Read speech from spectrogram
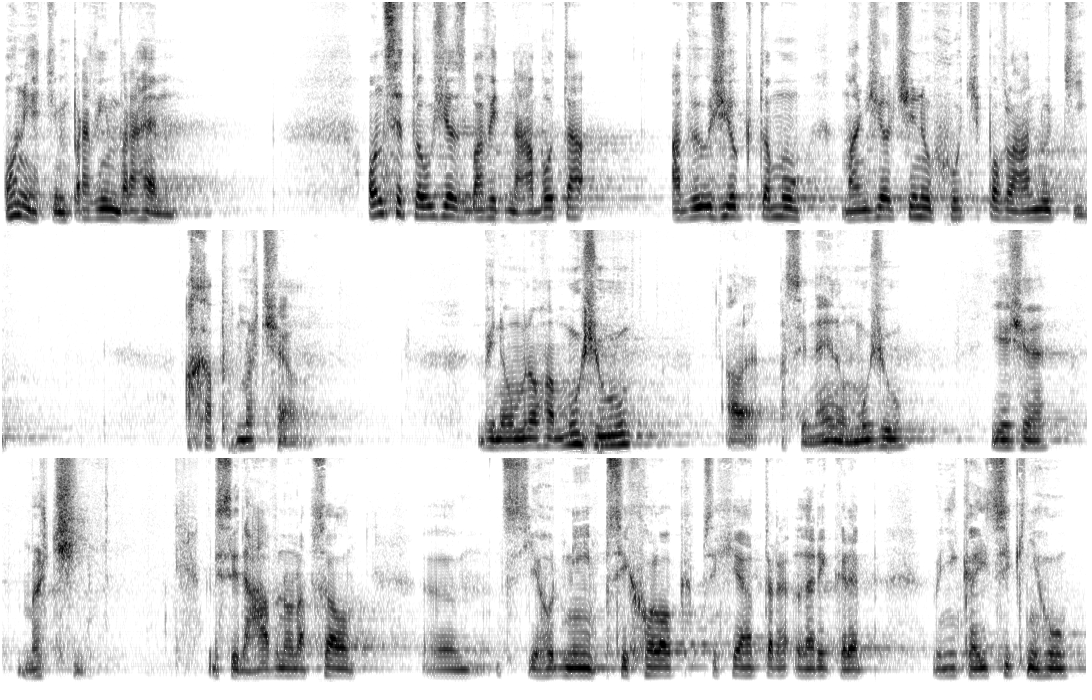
On je tím pravým vrahem. On se toužil zbavit nábota a využil k tomu manželčinu chuť po vládnutí. Achab mlčel. Vinou mnoha mužů, ale asi nejenom mužů, je, že mlčí. Když si dávno napsal ehm, ctihodný psycholog, psychiatr Larry Kreb vynikající knihu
